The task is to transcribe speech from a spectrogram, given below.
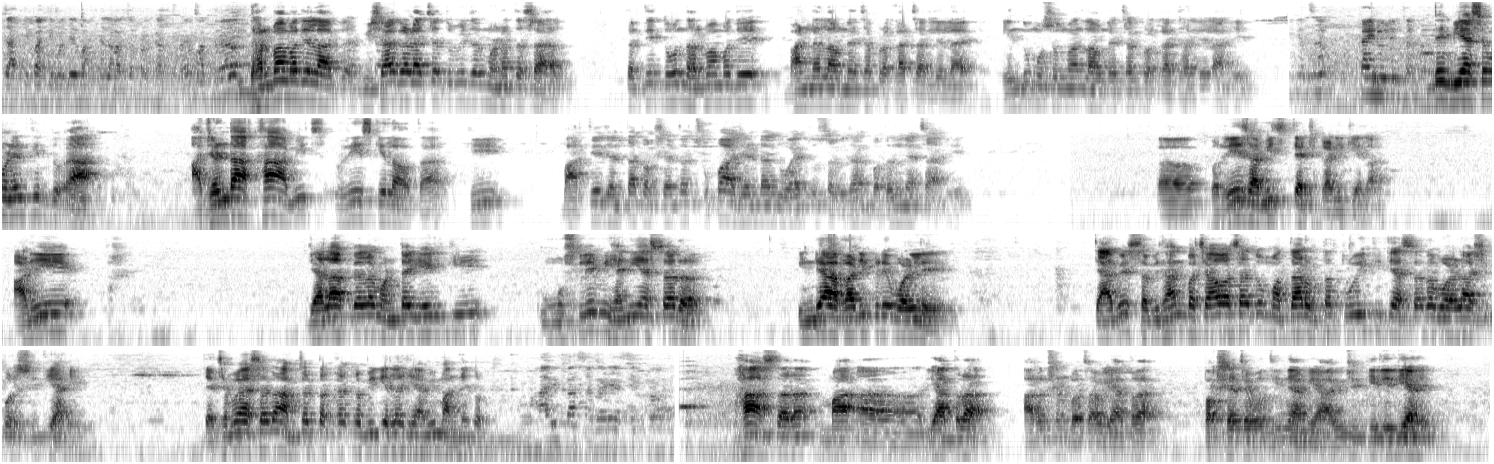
जातीपातीमध्ये भांडण लावायचा प्रकार मात्र धर्मामध्ये लाग विशाळगडाचं तुम्ही जर म्हणत असाल तर ते दोन धर्मामध्ये भांडणं लावण्याचा प्रकार चाललेला आहे. हिंदू मुसलमान लावण्याचा प्रकार झालेला आहे. नाही मी असं म्हणेन की अजेंडा अख्खा आम्हीच रेस केला होता की भारतीय जनता पक्षाचा छुपा अजेंडा जो आहे तो संविधान बदलण्याचा आहे. अ, रेज आम्हीच त्या ठिकाणी केला. आणि ज्याला आपल्याला म्हणता येईल की मुस्लिम ह्यांनी असणारं इंडिया आघाडीकडे वळले त्यावेळेस संविधान बचावाचा जो मतदार होता तोही तिथे असणारा वळला अशी परिस्थिती आहे. त्याच्यामुळे असणारा आमचा टक्का कमी गेला हे आम्ही मान्य करतो. हा असणारा मा यात्रा आरक्षण बचाव यात्रा पक्षाच्या वतीने आम्ही आयोजित केलेली आहे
